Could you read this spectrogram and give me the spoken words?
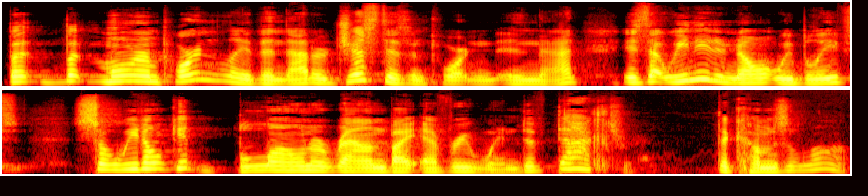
But, but more importantly than that, or just as important in that, is that we need to know what we believe so we don't get blown around by every wind of doctrine that comes along.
